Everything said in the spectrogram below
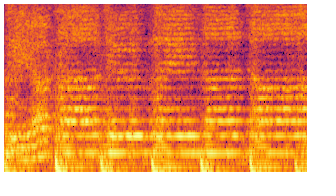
We are proud to claim the dawn.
